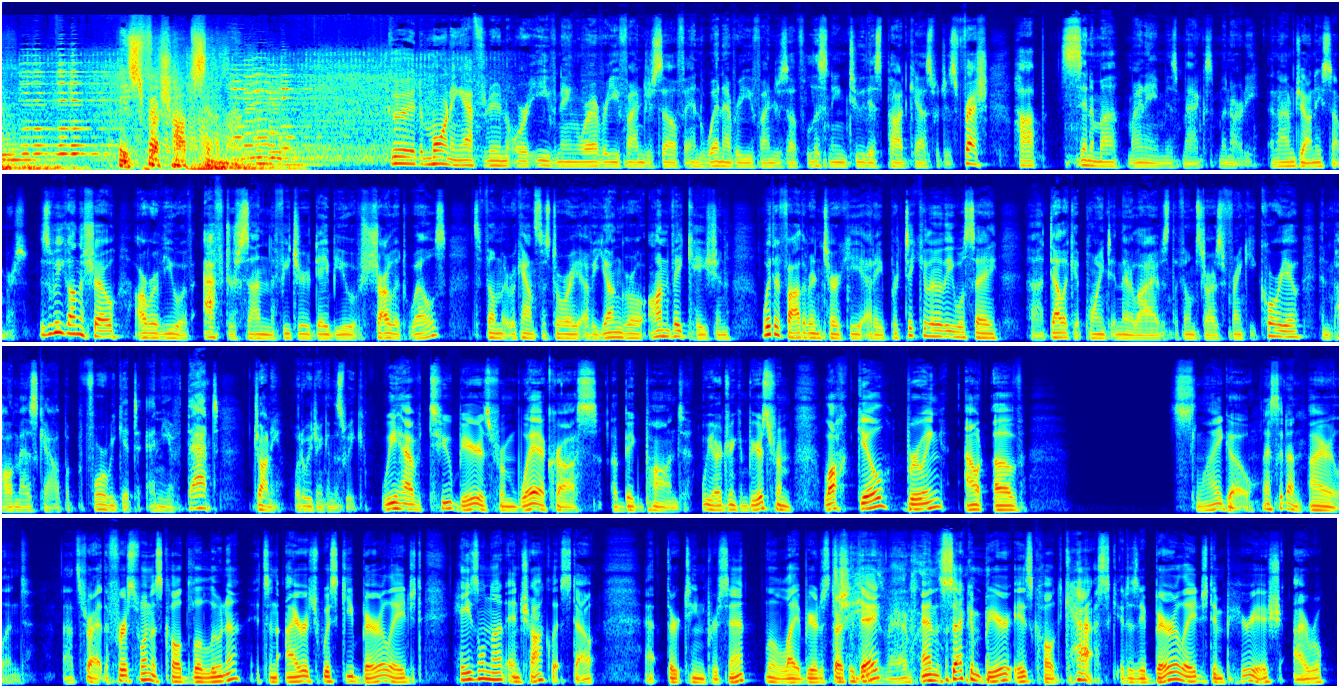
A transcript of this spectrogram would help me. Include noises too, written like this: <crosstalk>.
is Fresh Hop Cinema. Good morning, afternoon, or evening, wherever you find yourself and whenever you find yourself listening to this podcast, which is Fresh Hop Cinema. My name is Max Minardi. And I'm Johnny Summers. This week on the show, our review of After Sun, the feature debut of Charlotte Wells. It's a film that recounts the story of a young girl on vacation with her father in Turkey at a particularly, we'll say, uh, delicate point in their lives. The film stars Frankie Corio and Paul Mescal. But before we get to any of that, Johnny, what are we drinking this week? We have two beers from way across a big pond. We are drinking beers from Lough Gill Brewing out of Sligo, Nicely done. Ireland. That's right. The first one is called La Luna. It's an Irish whiskey barrel aged hazelnut and chocolate stout at 13%. A little light beer to start the day. Man. <laughs> and the second beer is called Cask. It is a barrel aged Imperial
